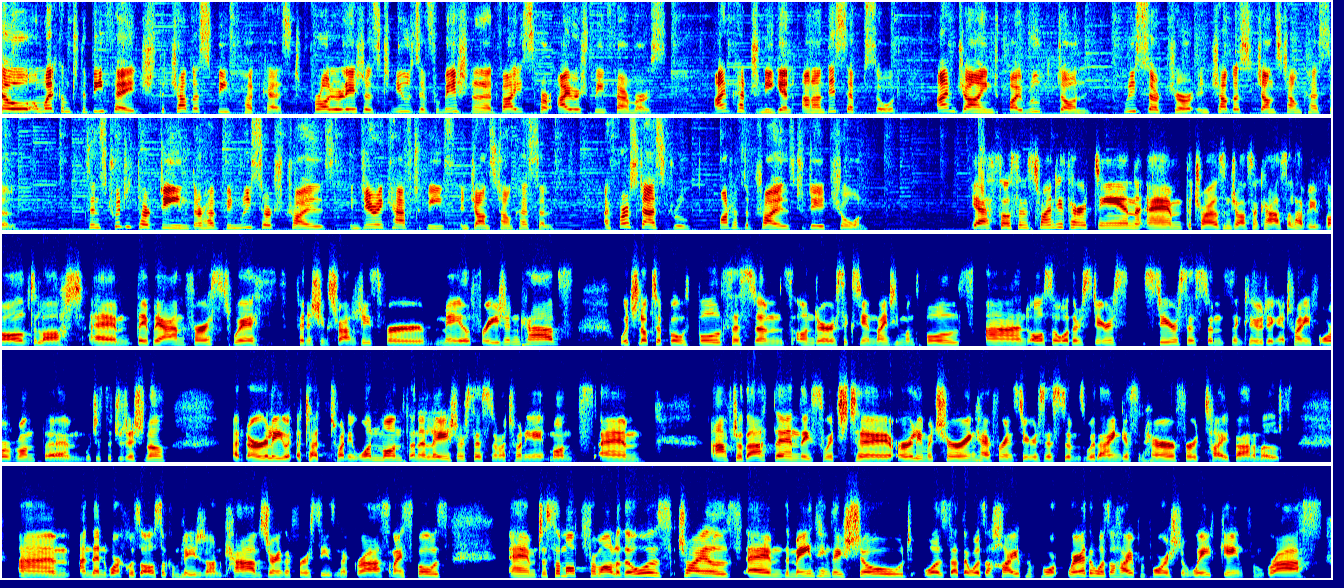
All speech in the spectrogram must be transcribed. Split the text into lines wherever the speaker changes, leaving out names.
Hello and welcome to the Beef Edge, the Teagasc Beef Podcast, for all your latest news, information, and advice for Irish beef farmers. I'm Catherine Egan, and on this episode, I'm joined by Ruth Dunne, researcher in Teagasc Johnstown Castle. Since 2013, there have been research trials in dairy calf to beef in Johnstown Castle. I first asked Ruth, what have the trials to date shown?
Yeah, so since 2013, um, the trials in Johnstown Castle have evolved a lot. Um, they began first with finishing strategies for male Friesian calves, which looked at both bull systems under 16 and 19 month bulls and also other steer, steer systems, including a 24 month, um, which is the traditional, an early at 21 month, and a later system at 28 months. Um, after that, then they switched to early maturing heifer and steer systems with Angus and Hereford type animals. Um, and then work was also completed on calves during the first season at grass. And I suppose um, to sum up from all of those trials, um, the main thing they showed was that there was a high propor- where there was a high proportion of weight gain from grass,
